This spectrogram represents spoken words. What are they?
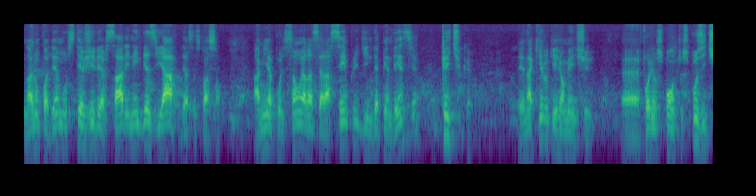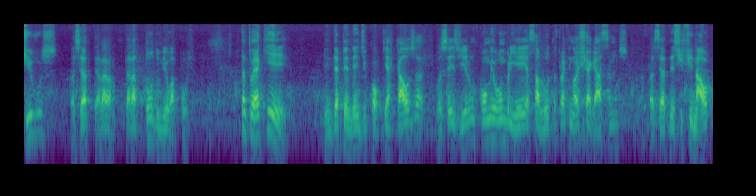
Nós não podemos tergiversar e nem desviar dessa situação. A minha posição ela será sempre de independência crítica. E naquilo que realmente é, forem os pontos positivos, tá certo? Terá, terá todo o meu apoio. Tanto é que, independente de qualquer causa, vocês viram como eu ombreei essa luta para que nós chegássemos tá certo? neste final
